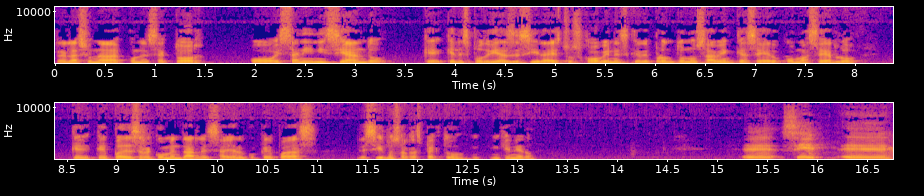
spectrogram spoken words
relacionada con el sector o están iniciando, ¿qué, les podrías decir a estos jóvenes que de pronto no saben qué hacer o cómo hacerlo? ¿Qué, puedes recomendarles? ¿Hay algo que puedas decirnos al respecto, ingeniero? Eh, sí, eh,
